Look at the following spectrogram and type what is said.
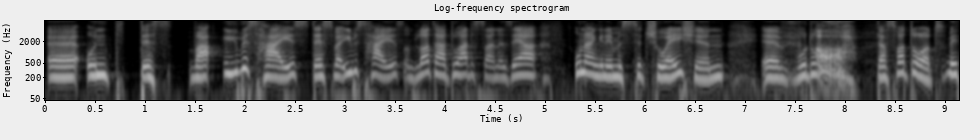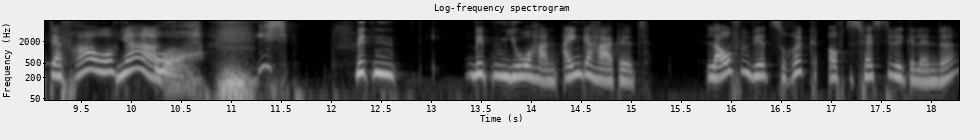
äh, und das war übelst heiß, das war übelst heiß und Lotta, du hattest da eine sehr unangenehme Situation, äh, wo du, das war dort. Mit der Frau. Ja. Oh, ich mit dem mit dem Johann eingehakelt laufen wir zurück auf das Festivalgelände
